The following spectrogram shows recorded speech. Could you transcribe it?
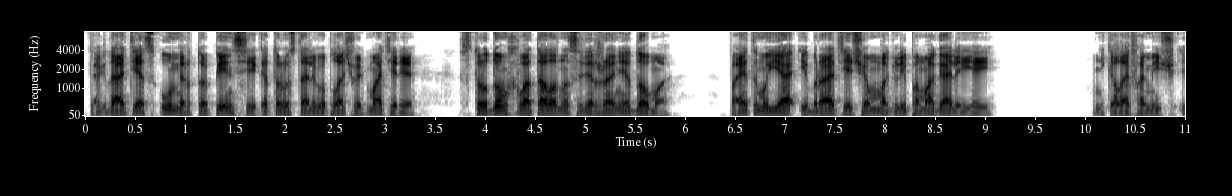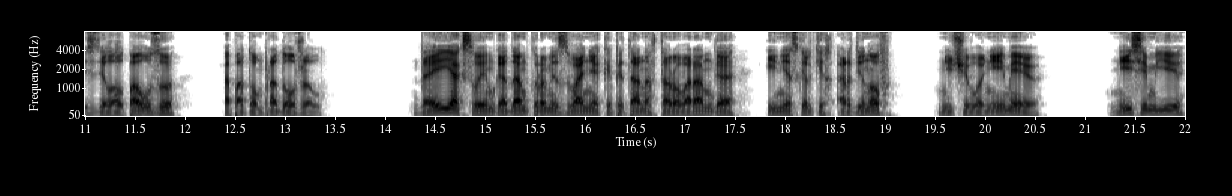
Когда отец умер, то пенсии, которую стали выплачивать матери, с трудом хватало на содержание дома, поэтому я и братья, чем могли, помогали ей. Николай Фомич сделал паузу, а потом продолжил. Да и я к своим годам, кроме звания капитана второго ранга и нескольких орденов, ничего не имею. Ни семьи,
